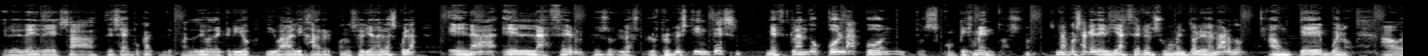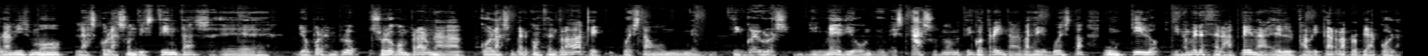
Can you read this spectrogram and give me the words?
de esa, de esa época, de cuando digo de crío, iba a lijar cuando salía de la escuela, era el hacer pues, los, propios tintes mezclando cola con, pues, con pigmentos. Es una cosa que debía hacer en su momento Leonardo, aunque, bueno, ahora mismo las colas son distintas. Eh, yo, por ejemplo, suelo comprar una cola súper concentrada que cuesta un 5 euros y medio, escasos, ¿no? 5,30 me parece que cuesta, un kilo, y no merece la pena el fabricar la propia cola.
